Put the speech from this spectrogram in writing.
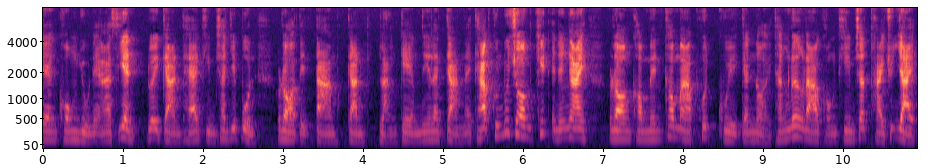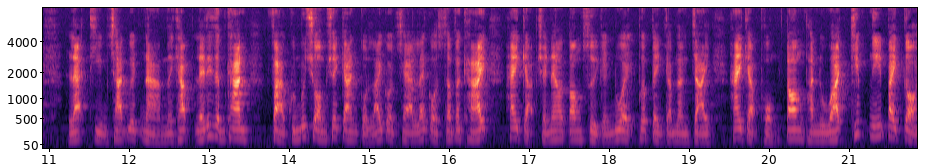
ยังคงอยู่ในอาเซียน ด้วยการแพ้ทีมชาติญี่ปุ่น รอติดตามกันหลังเกมนี้ละกันนะครับ คุณผู้ชมคิดเห็นยังไง ลองคอมเมนต์เข้ามาพูดคุยกันหน่อยทั้งเรื่องราวของทีมชาติไทยชุดใหญ่ และทีมชาติเวียดนามนะครับและที่สำคัญฝากคุณผู้ชมช่วยการกดไลค์กดแชร์และกด Subscribe ให้กับช anel ต้องซุยกันด้วย เพื่อเป็นกำลังใจให้กับผมต้องพันุวัฒน์คลิปนี้ไปก่อน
